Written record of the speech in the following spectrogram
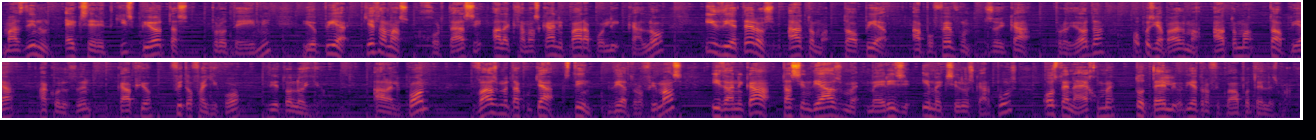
μας δίνουν εξαιρετικής ποιότητας πρωτεΐνη η οποία και θα μας χορτάσει αλλά και θα μας κάνει πάρα πολύ καλό ιδιαιτέρως άτομα τα οποία αποφεύγουν ζωικά προϊόντα όπως για παράδειγμα άτομα τα οποία ακολουθούν κάποιο φυτοφαγικό διαιτολόγιο. Άρα λοιπόν βάζουμε τα κουκιά στην διατροφή μας, ιδανικά τα συνδυάζουμε με ρύζι ή με ξηρούς καρπούς ώστε να έχουμε το τέλειο διατροφικό αποτέλεσμα.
